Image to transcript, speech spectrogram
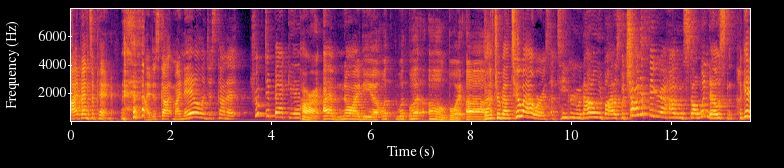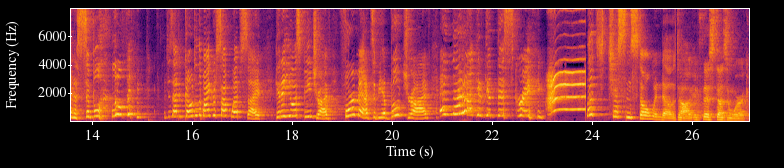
I bent a pin. I just got my nail and just kind of drooped it back in. All right, I have no idea what, what, what, oh boy. Uh, after about two hours of tinkering with not only BIOS, but trying to figure out how to install Windows, again, a simple little thing. I just had to go to the Microsoft website, get a USB drive, format to be a boot drive, and then I can get this screen. Ah! Let's just install Windows. Dog, if this doesn't work,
